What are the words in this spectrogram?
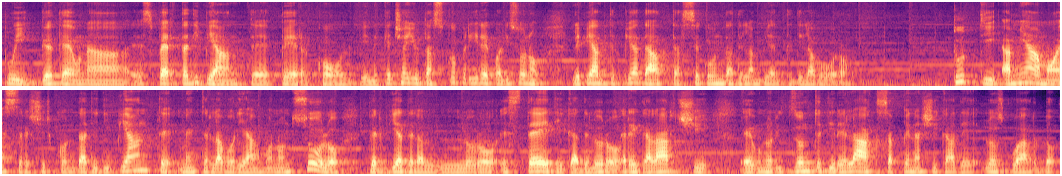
Puig, che è una esperta di piante per Colvin, che ci aiuta a scoprire quali sono le piante più adatte a seconda dell'ambiente di lavoro. Tutti amiamo essere circondati di piante mentre lavoriamo, non solo per via della loro estetica, del loro regalarci eh, un orizzonte di relax appena ci cade lo sguardo,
